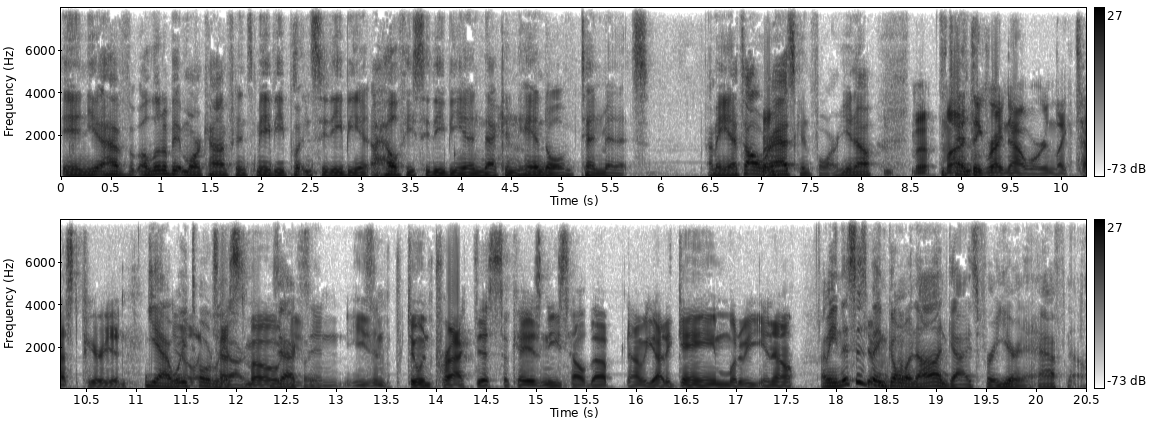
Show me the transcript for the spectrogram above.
And you have a little bit more confidence, maybe putting Sidibe in a healthy Sidibe in that can handle ten minutes. I mean, that's all we're asking for, you know. Well, I think right now we're in like test period. Yeah, You we know, like totally test are. mode. Exactly. He's in. He's in doing practice. Okay, his knees held up. Now we got a game. What do we? You know. I mean, this has Give been him a couple- going on, guys, for a year and a half now.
